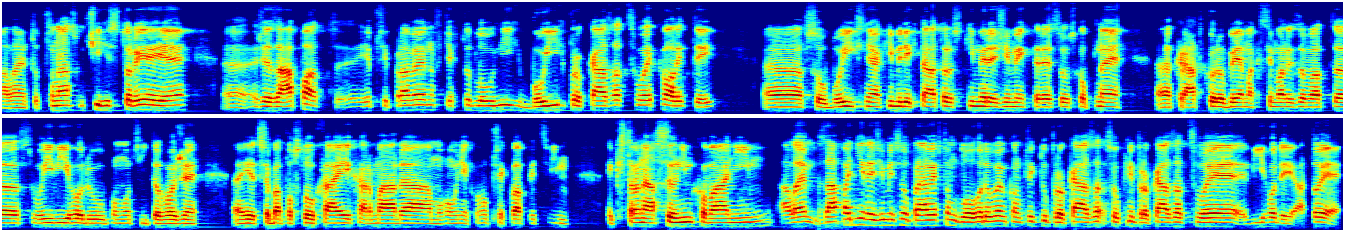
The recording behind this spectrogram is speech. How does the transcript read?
Ale to, co nás učí historie, je, eh, že Západ je připraven v těchto dlouhých bojích prokázat svoje kvality eh, v soubojích s nějakými diktátorskými režimy, které jsou schopné eh, krátkodobě maximalizovat svoji výhodu pomocí toho, že je třeba poslouchá jejich armáda a mohou někoho překvapit svým extra násilným chováním, ale západní režimy jsou právě v tom dlouhodobém konfliktu prokázat, schopny prokázat svoje výhody a to je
